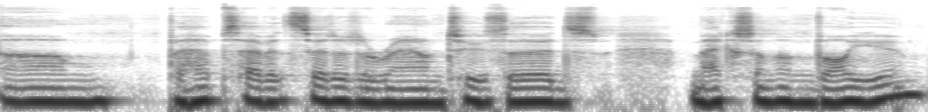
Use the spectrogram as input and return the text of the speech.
Um, perhaps have it set at around two thirds maximum volume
